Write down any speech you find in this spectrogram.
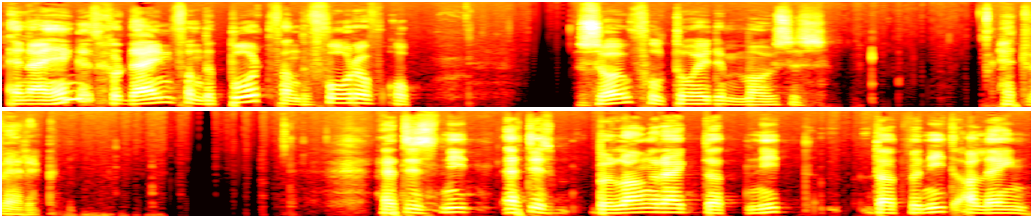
En hij hing het gordijn van de poort van de voorhof op. Zo voltooide Mozes het werk. Het is, niet, het is belangrijk dat, niet, dat we niet alleen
